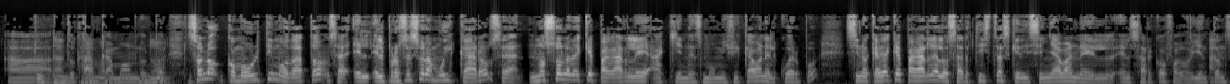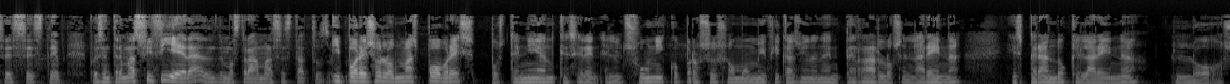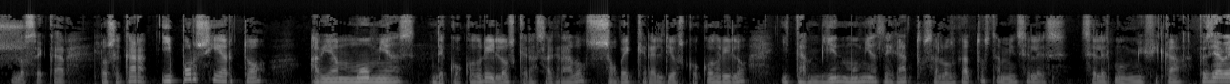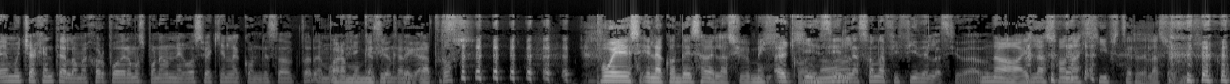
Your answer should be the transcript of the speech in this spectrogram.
Ah, Tutankamón, doctor. ¿no? Solo como último dato, o sea, el, el, proceso era muy caro, o sea, no solo había que pagarle a quienes momificaban el cuerpo, sino que había que pagarle a los artistas que diseñaban el, el sarcófago. Y entonces, este, pues entre más fifi era, demostraba más estatus. Y por eso los más pobres, pues tenían que ser en el su único proceso de momificación en enterrarlos en la arena, esperando que la arena los, los secara. Los secara. Y por cierto, había momias de cocodrilos, que era sagrado, Sobek era el dios cocodrilo, y también momias de gatos. A los gatos también se les, se les momificaba. Pues ya ve, mucha gente, a lo mejor podremos poner un negocio aquí en la Condesa, doctor, de Para momificación de gatos. gatos. pues en la Condesa de la Ciudad de México, Aquí, ¿no? sí, en la zona fifí de la ciudad. ¿no? No, es la zona hipster de la Ciudad de México.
